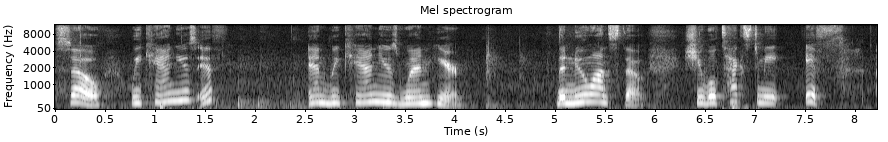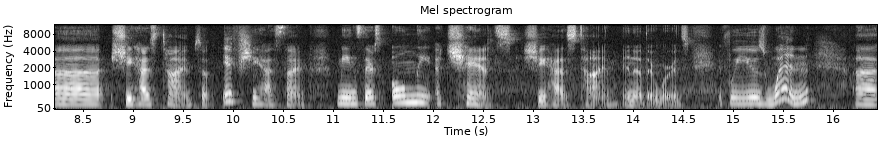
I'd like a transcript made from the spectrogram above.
So we can use if and we can use when here. The nuance though, she will text me if uh, she has time. So if she has time means there's only a chance she has time, in other words. If we use when, uh,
